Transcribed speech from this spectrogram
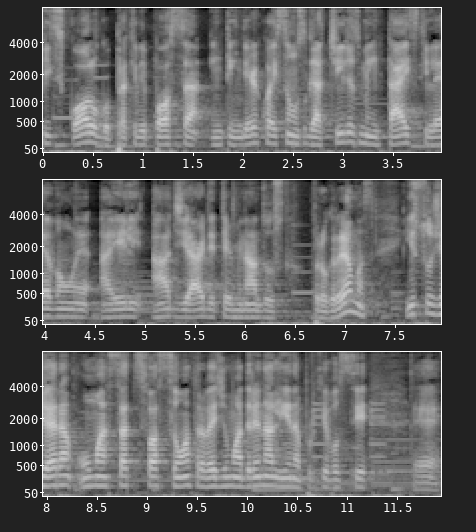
psicólogo para que ele possa entender quais são os gatilhos mentais que levam é, a ele a adiar determinados programas, isso gera uma satisfação através de uma adrenalina, porque você é,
